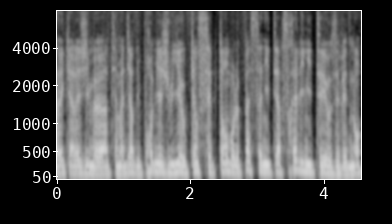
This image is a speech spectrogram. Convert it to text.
Avec un régime intermédiaire du 1er juillet au 15 septembre, le pass sanitaire serait limité aux événements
